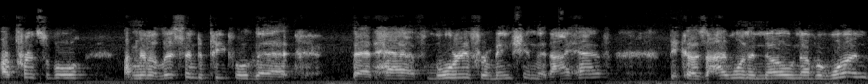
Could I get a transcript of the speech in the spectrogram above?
our principal I'm going to listen to people that that have more information that I have because I want to know number one,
